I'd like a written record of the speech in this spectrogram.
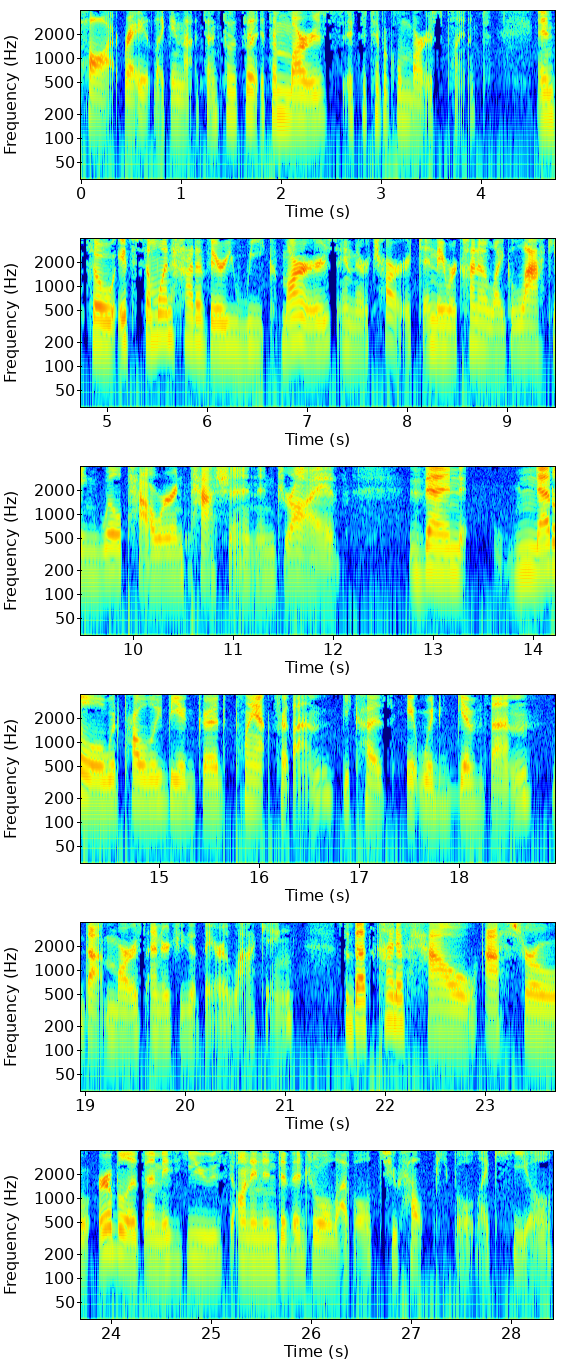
hot, right? Like in that sense. So it's a it's a Mars. It's a typical Mars plant. And so if someone had a very weak Mars in their chart and they were kind of like lacking willpower and passion and drive, then nettle would probably be a good plant for them because it would give them that Mars energy that they are lacking. So that's kind of how astro herbalism is used on an individual level to help people like heal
